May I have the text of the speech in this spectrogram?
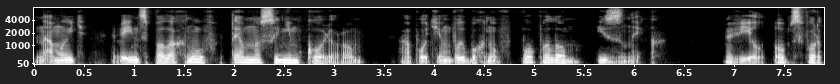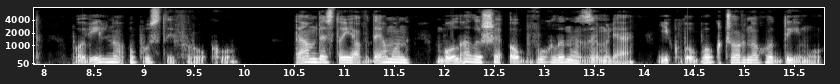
На мить він спалахнув темно-синім кольором, а потім вибухнув попелом і зник. Віл Обсфорд повільно опустив руку. Там, де стояв демон, була лише обвуглена земля і клубок чорного диму,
